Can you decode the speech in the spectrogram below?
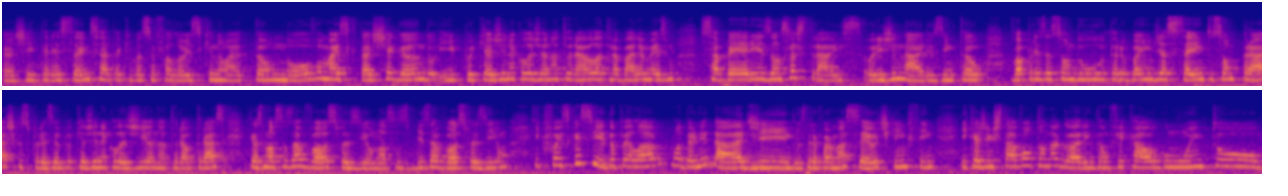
Eu achei interessante até que você falou isso que não é tão novo, mas que está chegando e porque a ginecologia natural ela trabalha mesmo saberes ancestrais, originários. Então, vaporização do útero, banho de assento são práticas, por exemplo, que a ginecologia natural traz, que as nossas avós faziam, nossos bisavós faziam e que foi esquecido pela modernidade, uhum. indústria farmacêutica, enfim, e que a gente está voltando agora. Então, fica algo muito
